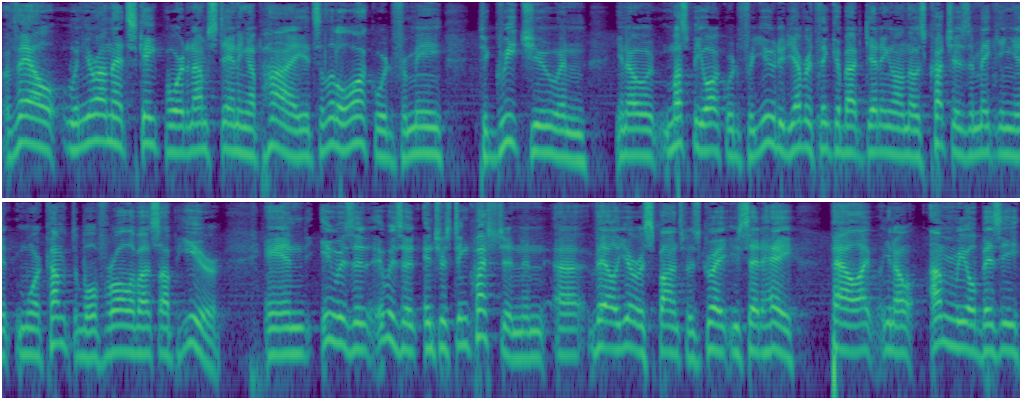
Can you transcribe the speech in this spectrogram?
Vail, when you're on that skateboard and I'm standing up high, it's a little awkward for me to greet you, and you know it must be awkward for you. Did you ever think about getting on those crutches and making it more comfortable for all of us up here? And it was a it was an interesting question. And uh, Vail, your response was great. You said, "Hey, pal, I you know I'm real busy.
